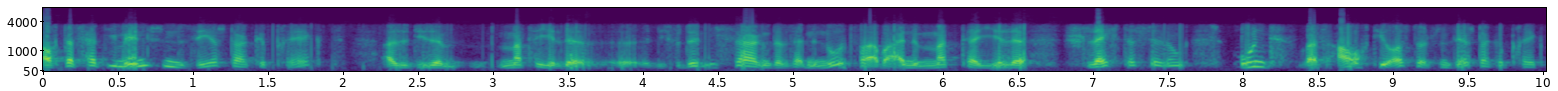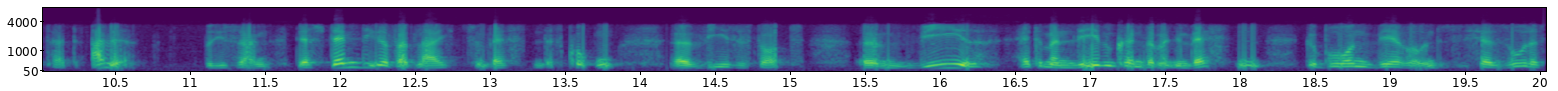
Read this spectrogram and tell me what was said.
Auch das hat die Menschen sehr stark geprägt. Also diese materielle, äh, ich würde nicht sagen, dass es eine Not war, aber eine materielle Schlechterstellung. Und was auch die Ostdeutschen sehr stark geprägt hat, alle, würde ich sagen, der ständige Vergleich zum Westen, das Gucken, äh, wie ist es dort, wie hätte man leben können, wenn man im Westen geboren wäre. Und es ist ja so, dass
